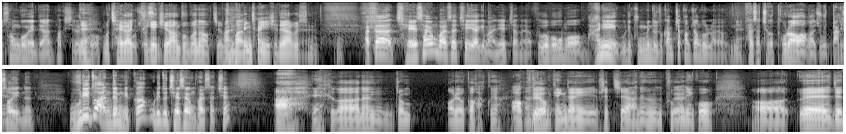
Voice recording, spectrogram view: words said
성공에 대한 확신을 네, 또뭐 제가 크게. 기여한 부분은 없지만 하지만- 굉장히 기대하고 있습니다. 예. 아까 재사용 발사체 이야기 많이 했잖아요. 그거 보고 뭐 많이 우리 국민들도 깜짝깜짝 놀라요. 네. 발사체가 돌아와가지고 딱 서 있는. 우리도 안 됩니까? 우리도 재사용 발사체? 아, 예, 그거는 좀 어려울 것 같고요. 아, 그래요? 굉장히 쉽지 않은 부분이고, 어, 왜 이제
